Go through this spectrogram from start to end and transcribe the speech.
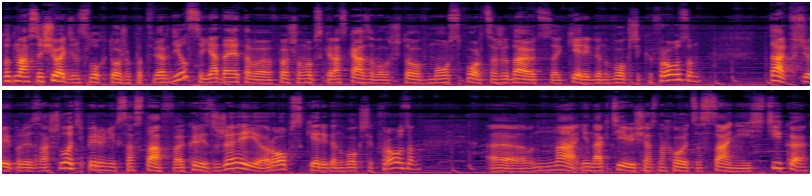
Тут у нас еще один слух тоже подтвердился. Я до этого в прошлом выпуске рассказывал, что в Mousesports ожидаются Karrigan, Woxic и Frozen. Так все и произошло. Теперь у них состав ChrisJ, Ropz, Karrigan, Woxic, Frozen. Э, на инактиве сейчас находится Sunny и Styko.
